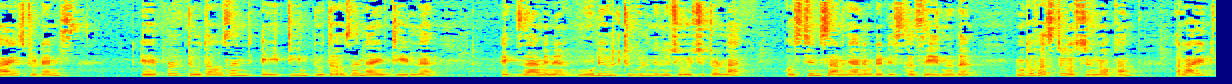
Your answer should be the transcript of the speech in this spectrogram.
Hi students April two thousand eighteen two thousand നയന്റീനിലെ എക്സാമിന് മോഡ്യൂൾ ടൂവിൽ നിന്ന് ചോദിച്ചിട്ടുള്ള ക്വസ്റ്റ്യൻസ് ആണ് ഞാൻ ഇവിടെ ഡിസ്കസ് ചെയ്യുന്നത്. നമുക്ക് ഫസ്റ്റ് ക്വസ്റ്റ്യൻ നോക്കാം. Write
